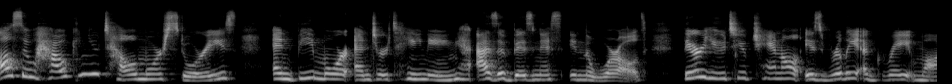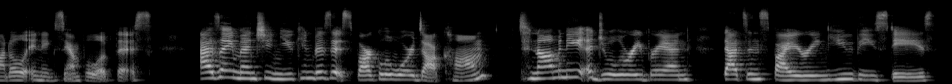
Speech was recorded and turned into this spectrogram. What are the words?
Also, how can you tell more stories and be more entertaining as a business in the world? Their YouTube channel is really a great model and example of this. As I mentioned, you can visit sparkleaward.com to nominate a jewelry brand that's inspiring you these days,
